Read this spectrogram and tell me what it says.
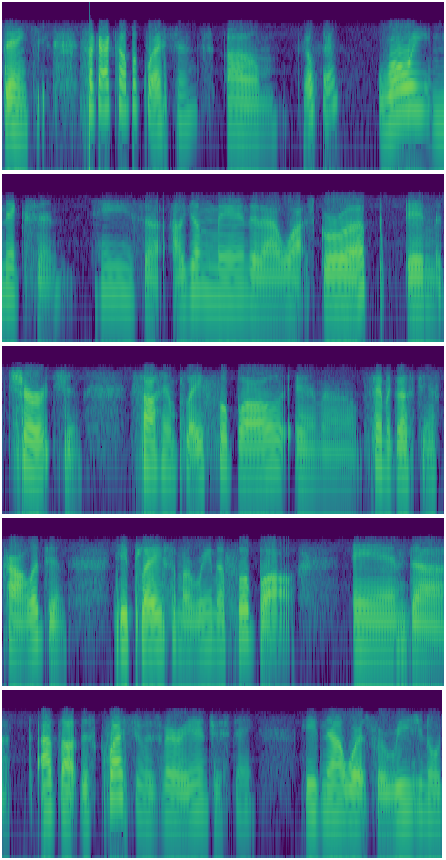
Thank you. So I got a couple of questions. Um, okay. Roy Nixon, he's a, a young man that I watched grow up in the church and saw him play football in uh, St. Augustine's College, and he played some arena football. And uh, I thought this question was very interesting. He now works for regional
